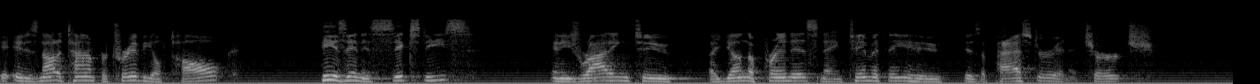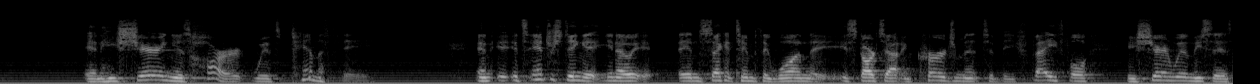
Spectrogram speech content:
It, it is not a time for trivial talk. He is in his 60s and he's writing to a young apprentice named Timothy who is a pastor in a church. And he's sharing his heart with Timothy. And it's interesting, you know, in 2 Timothy 1, he starts out encouragement to be faithful. He's sharing with him, he says,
